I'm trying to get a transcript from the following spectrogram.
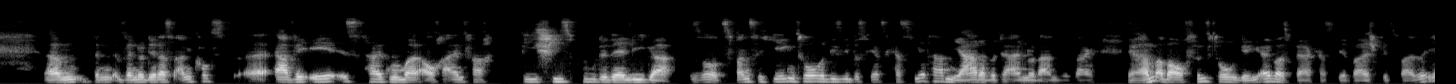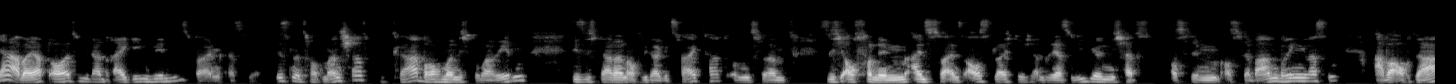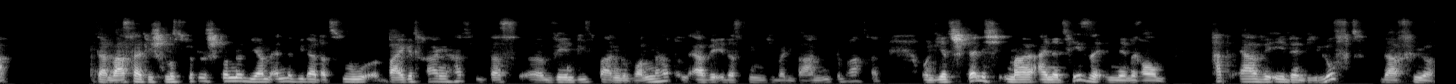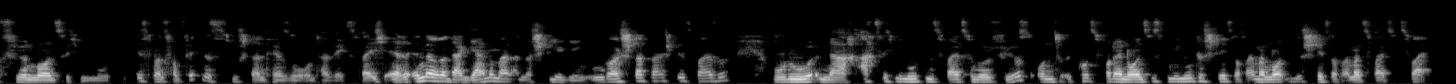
Ähm, denn wenn du dir das anguckst, äh, RWE ist halt nun mal auch einfach die Schießbude der Liga. So, 20 Gegentore, die sie bis jetzt kassiert haben. Ja, da wird der eine oder andere sagen, wir haben aber auch fünf Tore gegen Elversberg kassiert beispielsweise. Ja, aber ihr habt auch heute wieder drei gegen Wien Wiesbaden kassiert. Ist eine Top-Mannschaft, klar, braucht man nicht drüber reden, die sich da dann auch wieder gezeigt hat und ähm, sich auch von dem 1 zu 1 Ausgleich durch Andreas Wiegel nicht hat aus, dem, aus der Bahn bringen lassen. Aber auch da dann war es halt die Schlussviertelstunde, die am Ende wieder dazu beigetragen hat, dass äh, Wien Wiesbaden gewonnen hat und RWE das Ding nicht über die Bahn gebracht hat. Und jetzt stelle ich mal eine These in den Raum. Hat RWE denn die Luft dafür für 90 Minuten? Ist man vom Fitnesszustand her so unterwegs? Weil ich erinnere da gerne mal an das Spiel gegen Ingolstadt beispielsweise, wo du nach 80 Minuten 2 zu 0 führst und kurz vor der 90. Minute steht es auf einmal, auf einmal 2 zu 2.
